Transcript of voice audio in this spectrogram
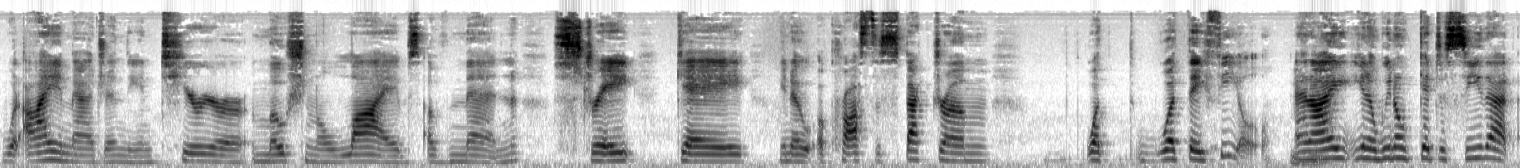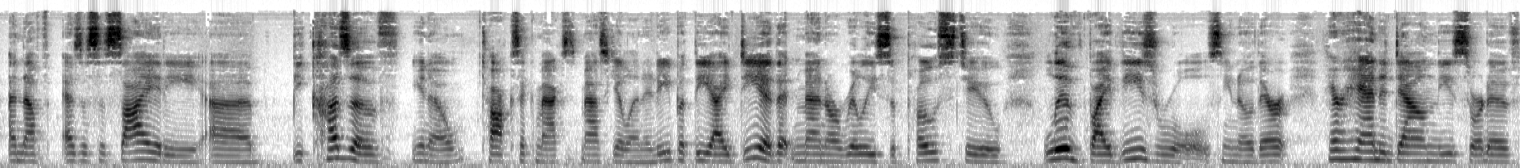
what I imagine the interior emotional lives of men, straight, gay, you know, across the spectrum, what what they feel. And I, you know, we don't get to see that enough as a society. Uh, because of you know toxic max- masculinity but the idea that men are really supposed to live by these rules you know they're they're handed down these sort of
